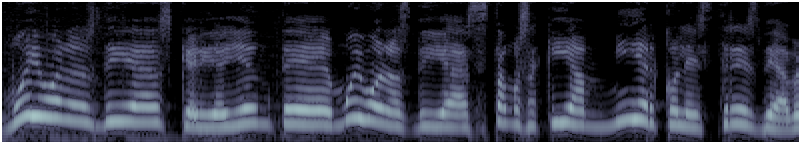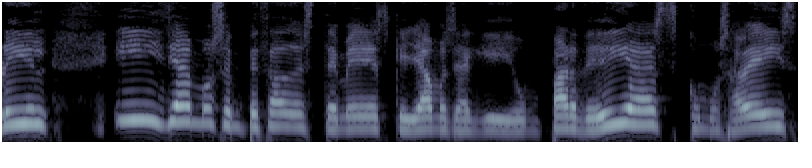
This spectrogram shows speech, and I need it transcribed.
Muy buenos días, querido oyente, muy buenos días. Estamos aquí a miércoles 3 de abril y ya hemos empezado este mes, que llevamos ya aquí un par de días, como sabéis,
